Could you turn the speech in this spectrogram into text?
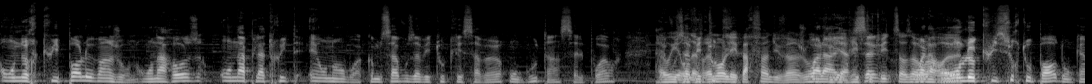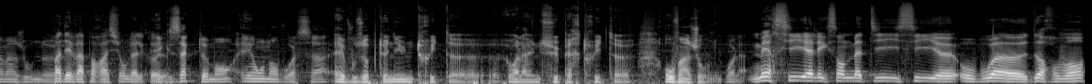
on ne recuit pas le vin jaune. On arrose, on truite et on envoie. Comme ça, vous avez toutes les saveurs. On goûte, hein, sel, poivre. Ah oui, vous on a avez vraiment toutes- les parfums du vin jaune Voilà, qui arrivent tout de suite sans voilà, avoir euh, On le cuit surtout pas, donc un vin jaune. euh, pas d'évaporation de l'alcool. Exactement, et on envoie ça, et vous obtenez une truite, euh, voilà, une super truite euh, au vin jaune. Voilà. Merci Alexandre Maty, ici euh, au bois euh, dormant.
